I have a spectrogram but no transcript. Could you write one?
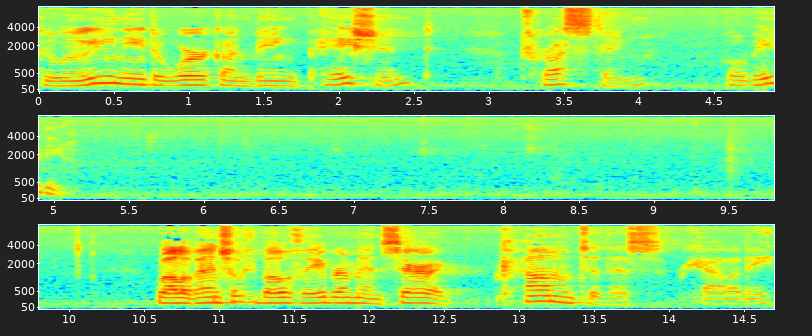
do we need to work on being patient, trusting, obedient? Well, eventually both Abram and Sarah come to this reality,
